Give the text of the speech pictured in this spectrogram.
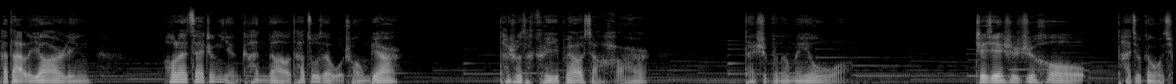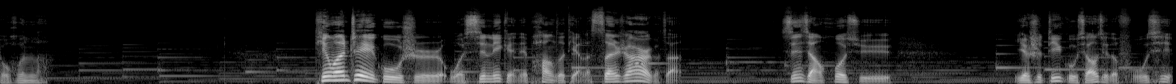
他打了幺二零，后来再睁眼看到他坐在我床边他说他可以不要小孩，但是不能没有我。这件事之后，他就跟我求婚了。听完这故事，我心里给那胖子点了三十二个赞，心想或许也是低谷小姐的福气。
